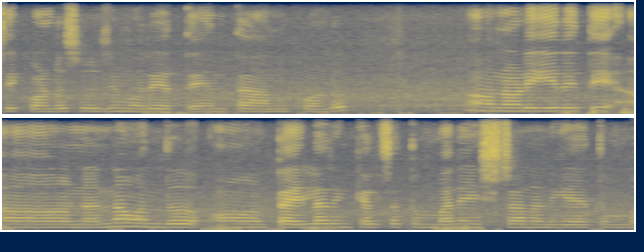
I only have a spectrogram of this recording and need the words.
ಸಿಕ್ಕೊಂಡು ಸೂಜಿ ಮುರಿಯುತ್ತೆ ಅಂತ ಅಂದ್ಕೊಂಡು ನೋಡಿ ಈ ರೀತಿ ನನ್ನ ಒಂದು ಟೈಲರಿಂಗ್ ಕೆಲಸ ತುಂಬಾ ಇಷ್ಟ. ನನಗೆ ತುಂಬ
